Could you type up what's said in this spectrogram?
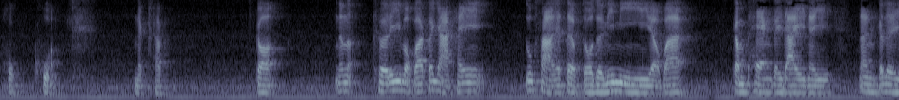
6 ขวบนะครับ ก็นั่นเคอรี่บอกว่าก็อยากให้ลูกสาวเนี่ยเติบโตโดยไม่มีแบบว่ากำแพงใด ๆ ในนั่นก็เลย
